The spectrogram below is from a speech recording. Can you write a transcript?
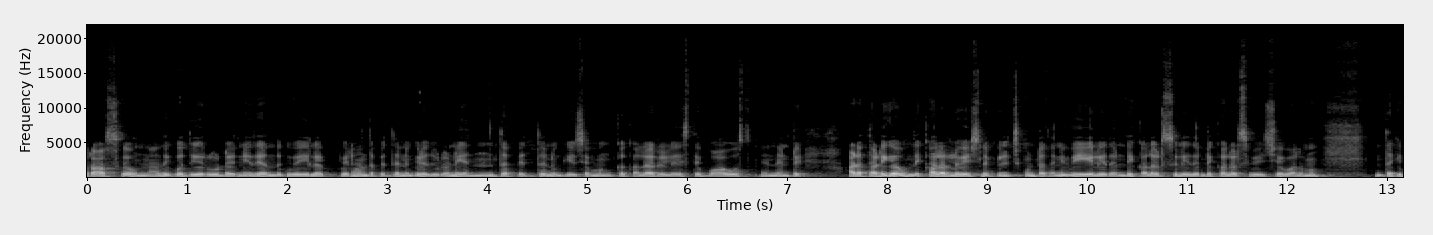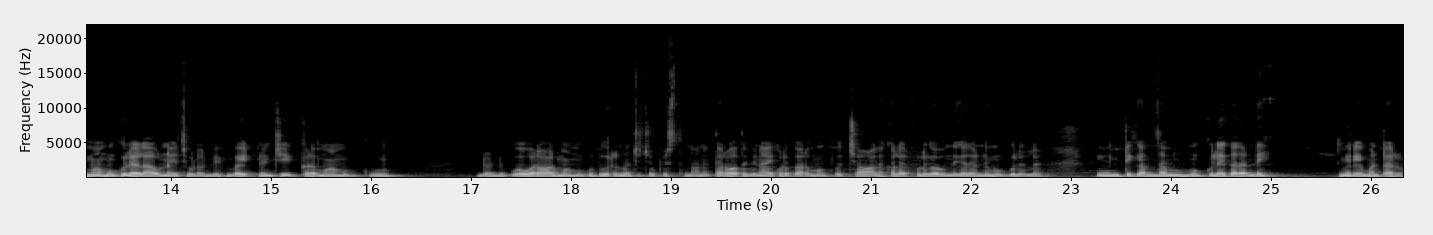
క్రాస్గా ఉన్నది. కొద్దిగా రోడ్ అనేది అందుకు వేయలేకపోయినా. అంత పెద్ద నుగ్గులు చూడండి. ఎంత పెద్ద నుగ్గు వేసాము ఇంకా కలర్లు వేస్తే బాగా వస్తుంది ఏంటంటే ఆడ తడిగా ఉంది. కలర్లు వేసినా పీల్చుకుంటుందని వేయలేదండి. కలర్స్ లేదంటే కలర్స్ వేసేవాళ్ళము. ఇంతకీ మా ముగ్గులు ఎలా ఉన్నాయి చూడండి. బయట నుంచి ఇక్కడ మా ముగ్గు. రెండు ఓవరాల్ మా ముగ్గు దూరం నుంచి చూపిస్తున్నాను. తర్వాత వినాయకుడి గారి ముగ్గు చాలా కలర్ఫుల్గా ఉంది కదండి ముగ్గులలో. ఇంటికి అందం ముగ్గులే కదండి. మీరేమంటారు?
